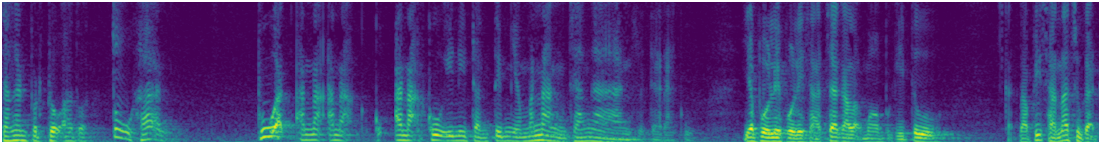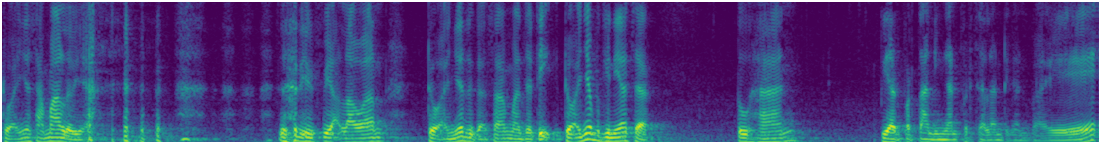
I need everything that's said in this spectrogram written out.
Jangan berdoa tuh Tuhan buat anak-anakku anakku ini dan timnya menang, jangan saudaraku. Ya boleh-boleh saja kalau mau begitu. Tapi sana juga doanya sama loh ya. Dari pihak lawan doanya juga sama. Jadi doanya begini aja. Tuhan, biar pertandingan berjalan dengan baik,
